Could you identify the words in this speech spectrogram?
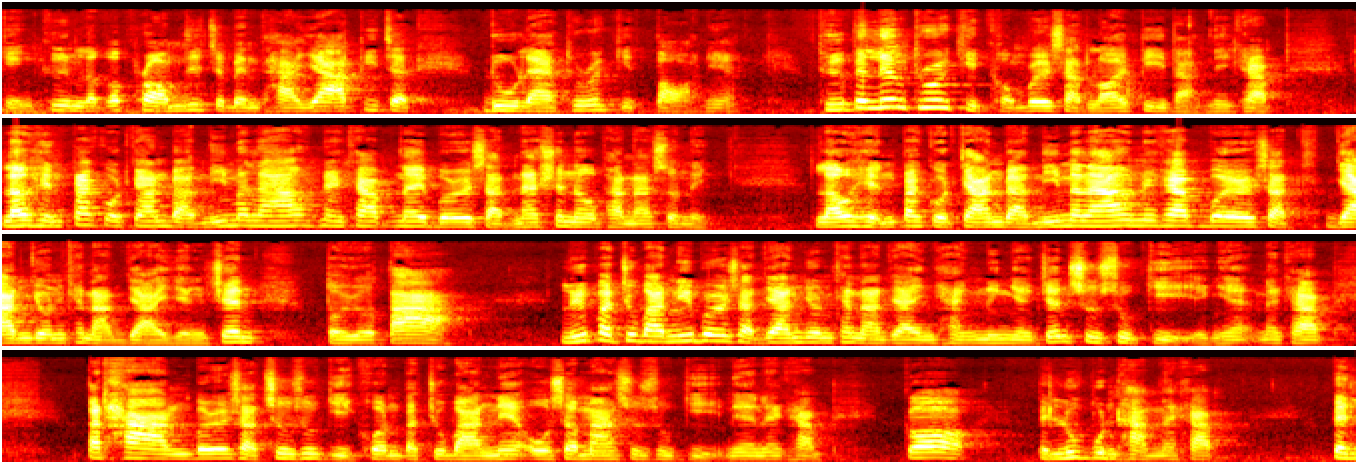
เก่งขึ้น แล้วก็พร้อมที่จะเป็นทายาทที่จะดูแลธุรกิจต่อเนี่ยถือเป็นเรื่องธุรกิจของบริษัทร้อยปีแบบนี้ครับ เราเห็นปรากฏการณ์แบบนี้มาแล้วนะครับในบริษัท National Panasonic เราเห็นปรากฏการณ์แบบนี้มาแล้วนะครับบริษัทยานยนต์ขนาดใหญ่อย่างเช่นโตโยต้า หรือปัจจุบันนี้บริษัทยานยนต์ขนาดใหญ่แห่งหนึ่งอย่างเช่นซูซูกิอย่างเงี้ยนะครับประธานบริษัทซูซูกิคนปัจจุบันเนี่ยโอซามาซูซูกิเนี่ยนะครับก็เป็นลูกบุญธรรมนะครับ เป็น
